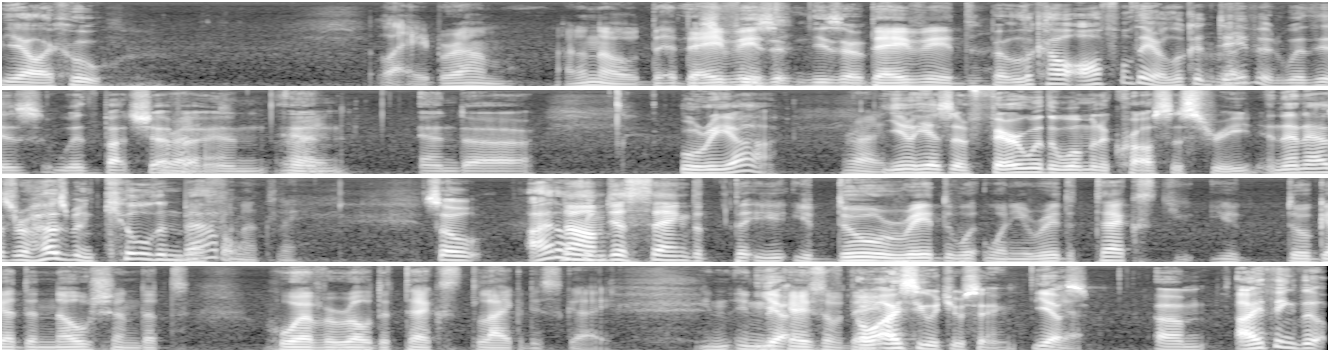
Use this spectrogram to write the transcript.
yeah, like who? like Abraham. I don't know, D- David. He's a, he's a David. But look how awful they are. Look at Right. David with his with Bathsheba Right, and and and uh, Uriah. Right. You know, he has an affair with a woman across the street, and then has her husband killed in battle. Definitely. So I don't. No, I'm just saying that, that you, you do read w- when you read the text, you, you do get the notion that whoever wrote the text liked this guy. In in Yeah. the case of David. Oh, I see what you're saying. Yes, um, I think that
